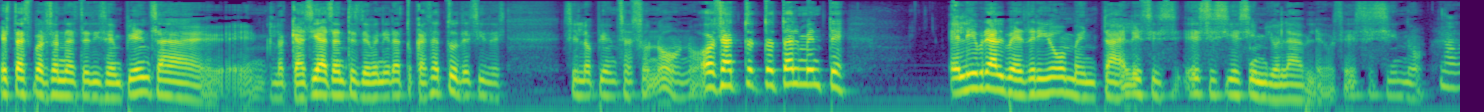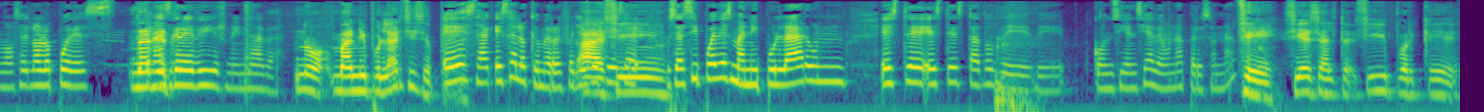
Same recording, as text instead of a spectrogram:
Estas personas te dicen piensa en lo que hacías antes de venir a tu casa, tú decides si lo piensas o no, ¿no? O sea, totalmente el libre albedrío mental, ese, ese sí es inviolable, o sea, ese sí no. No, no, o no lo puedes transgredir ni nada. No, manipular sí se puede. Esa, es a lo que me refería. Ah, sí. o sea, sí puedes manipular un, este, este estado de, de conciencia de una persona. Sí, sí es alto, sí, porque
